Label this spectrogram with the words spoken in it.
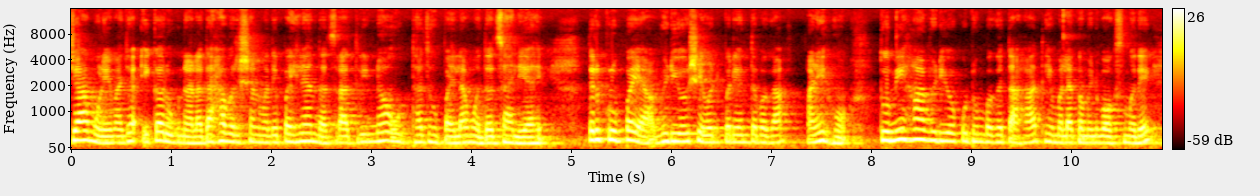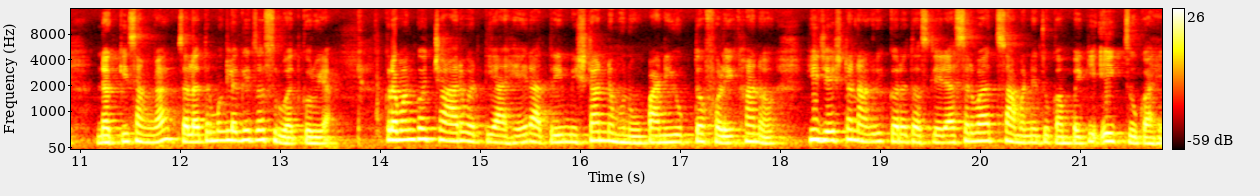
ज्यामुळे माझ्या एका रुग्णाला दहा वर्षांमध्ये पहिल्यांदाच रात्री न उठता झोपायला मदत झाली आहे. तर कृपया व्हिडिओ शेवटपर्यंत बघा. आणि हो तुम्ही हा व्हिडिओ कुठून बघत आहात हे मला कमेंट बॉक्समध्ये नक्की सांगा. चला तर मग लगेचच सुरुवात करूया. क्रमांक चारवरती आहे. रात्री मिष्टान्न म्हणून पाणीयुक्त फळे खाणं ही ज्येष्ठ नागरिक करत असलेल्या सर्वात सामान्य चुकांपैकी एक चूक आहे.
